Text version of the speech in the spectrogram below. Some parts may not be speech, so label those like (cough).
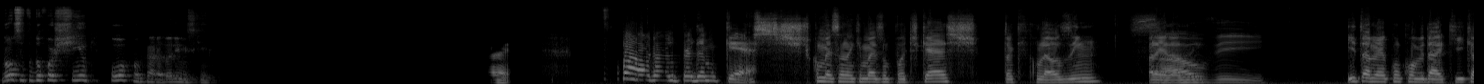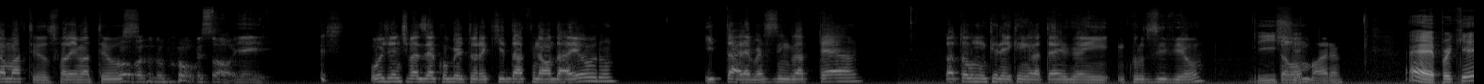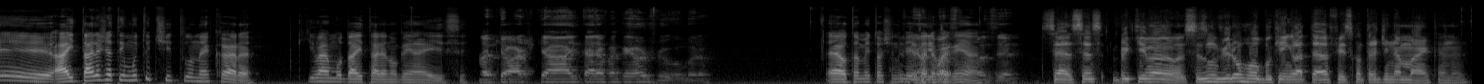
Nossa, tudo roxinho, que fofo, cara. Adorei minha skin. Fala galera do Perdemos Cast. Começando aqui mais um podcast. Tô aqui com o Leozinho. Fala aí, Leozinho. Salve! E também com o convidado aqui, que é o Matheus. Fala aí, Matheus. Opa, tudo bom, pessoal? E aí? Hoje a gente vai fazer a cobertura aqui da final da Euro. Itália versus Inglaterra. Tá todo mundo querendo que a Inglaterra ganhe, inclusive eu. Ixi. Então vambora. É, porque a Itália já tem muito título, né, cara? O que vai mudar a Itália não ganhar esse? Só que eu acho que a Itália vai ganhar o jogo, mano. É, eu também tô achando que a Itália vai ganhar. fazer. Cê- cês- porque, mano, vocês não viram o roubo que a Inglaterra fez contra a Dinamarca, né?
